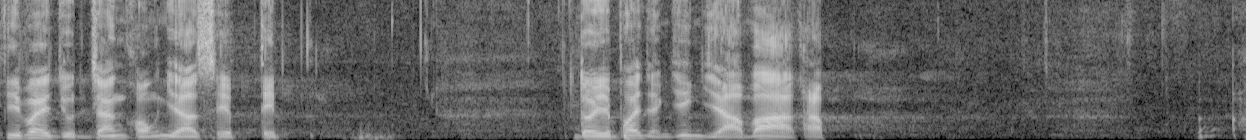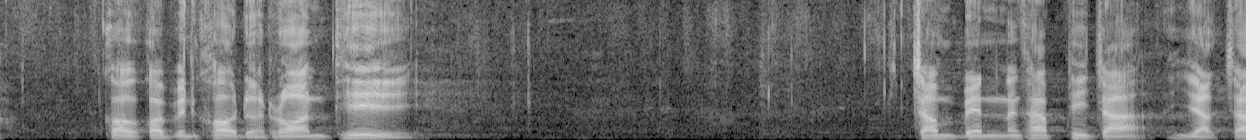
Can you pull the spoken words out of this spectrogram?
ที่ไม่หยุดยั้งของยาเสพติด โดยเฉพาะอย่างยิ่งยาบ้าครับ ก็ก็เป็นข้อเดือดร้อนที่จำเป็นนะครับที่จะอยากจะ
